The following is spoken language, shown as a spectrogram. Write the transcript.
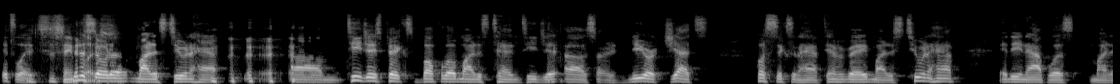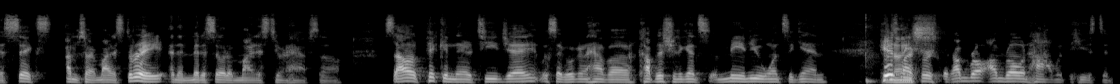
It's late. It's the same. Minnesota minus two and a half. um, TJ's picks: Buffalo minus ten. TJ, uh, sorry, New York Jets plus six and a half. Tampa Bay minus two and a half. Indianapolis minus six. I'm sorry, minus three, and then Minnesota minus two and a half. So solid pick in there, TJ. Looks like we're gonna have a competition against me and you once again. Here's Nice. my first pick. I'm ro- I'm rolling hot with the Houston.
